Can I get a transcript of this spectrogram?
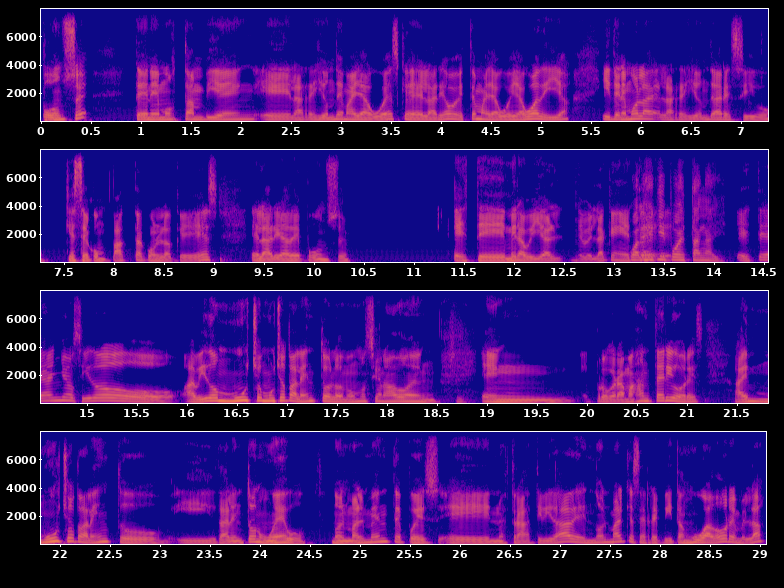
Ponce. Tenemos también eh, la región de Mayagüez, que es el área oeste, Mayagüez y Aguadilla. Y tenemos la, la región de Arecibo, que se compacta con lo que es el área de Ponce. Este, mira, Villar, de verdad que en ¿Cuáles este, equipos están ahí? este año ha sido, ha habido mucho, mucho talento, lo hemos mencionado en, en programas anteriores, hay mucho talento y talento nuevo. Normalmente, pues, eh, nuestras actividades es normal que se repitan jugadores, ¿verdad?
